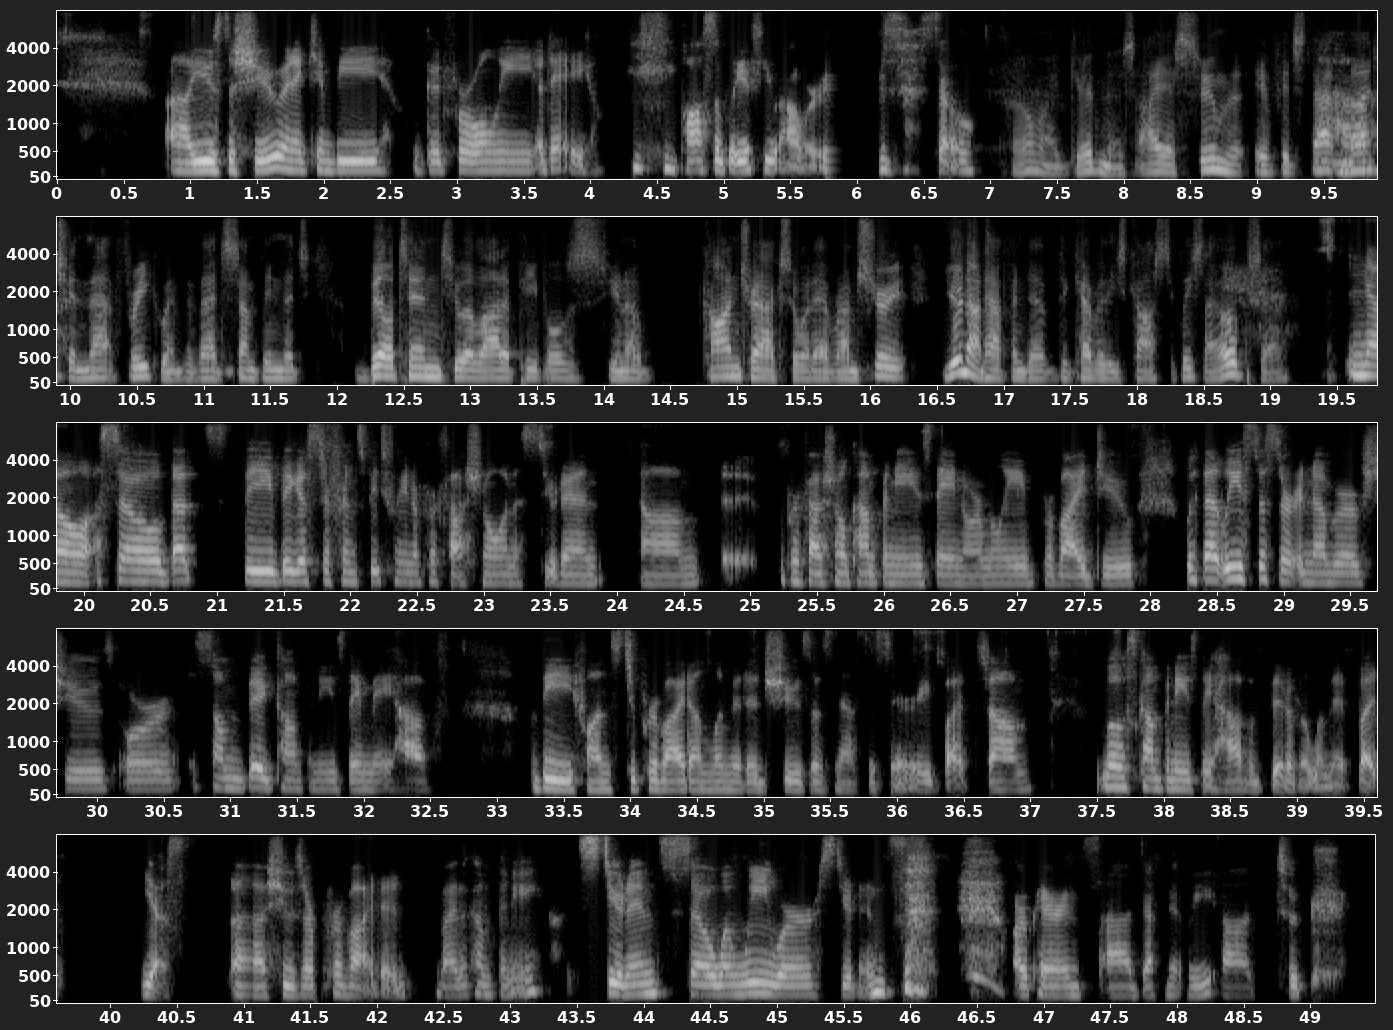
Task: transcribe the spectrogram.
uh, use the shoe and it can be good for only a day, possibly a few hours. So, oh my goodness. I assume that if it's that uh, much and that frequent, that that's something that's built into a lot of people's, you know, contracts or whatever. I'm sure you're not having to, to cover these costs. At least I hope so. No. So that's the biggest difference between a professional and a student. Um, professional companies they normally provide you with at least a certain number of shoes or some big companies they may have the funds to provide unlimited shoes as necessary. But um, most companies they have a bit of a limit. But yes uh, shoes are provided by the company. Students so when we were students our parents uh, definitely uh, took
